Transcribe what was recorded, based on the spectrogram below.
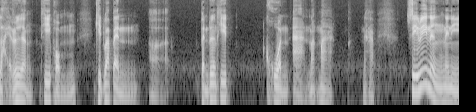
หลายเรื่องที่ผมคิดว่าเป็นเอ่อเป็นเรื่องที่ ควรอ่านมาก ๆนะครับซีรีส์หนึ่งในนี้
